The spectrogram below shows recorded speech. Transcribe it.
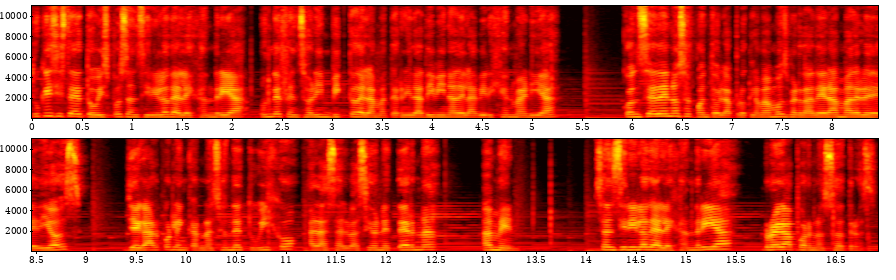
tú que hiciste de tu obispo San Cirilo de Alejandría un defensor invicto de la maternidad divina de la Virgen María, concédenos a cuanto la proclamamos verdadera Madre de Dios, llegar por la encarnación de tu Hijo a la salvación eterna. Amén. San Cirilo de Alejandría, ruega por nosotros.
